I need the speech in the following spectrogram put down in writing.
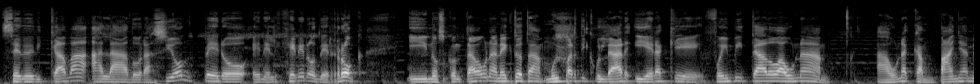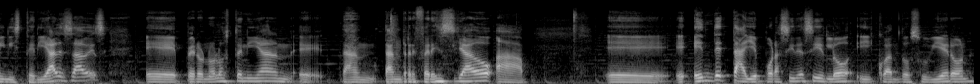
se dedicaba a la adoración, pero en el género de rock y nos contaba una anécdota muy particular y era que fue invitado a una, a una campaña ministerial, ¿sabes? Eh, pero no los tenían eh, tan, tan referenciado a, eh, en detalle, por así decirlo, y cuando subieron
